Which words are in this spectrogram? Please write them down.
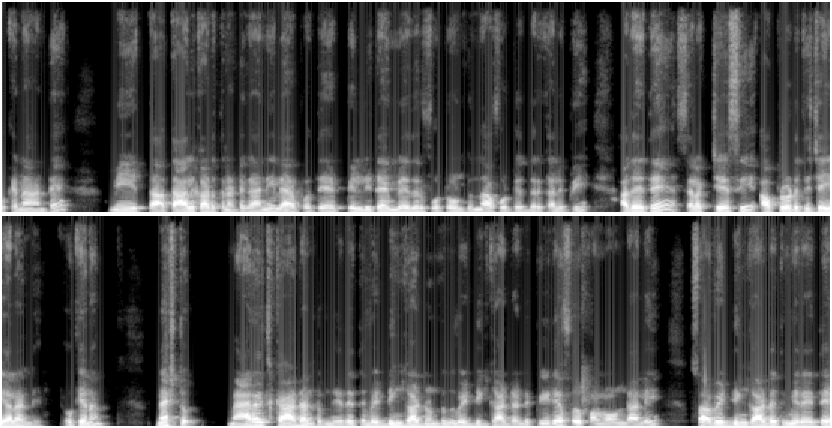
ఓకేనా అంటే మీ తా- తాళి కడుతున్నట్టు కానీ లేకపోతే పెళ్ళి టైంలో ఏదో ఫోటో ఉంటుందో ఆ ఫోటో ఇద్దరు కలిపి అదైతే సెలెక్ట్ చేసి అప్లోడ్ అయితే చేయాలండి. ఓకేనా? నెక్స్ట్ మ్యారేజ్ కార్డ్ అంటుంది. ఏదైతే వెడ్డింగ్ కార్డు ఉంటుందో వెడ్డింగ్ కార్డ్ అంటే పీడిఎఫ్ రూపంలో ఉండాలి. సో ఆ వెడ్డింగ్ కార్డ్ అయితే మీరైతే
